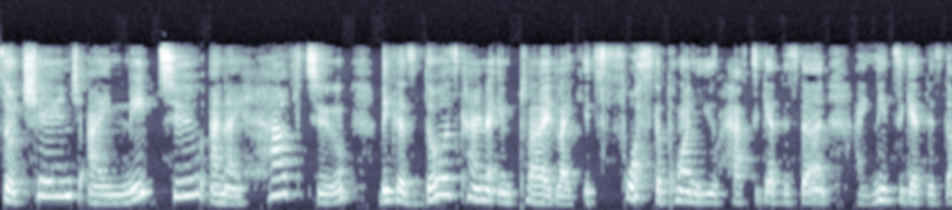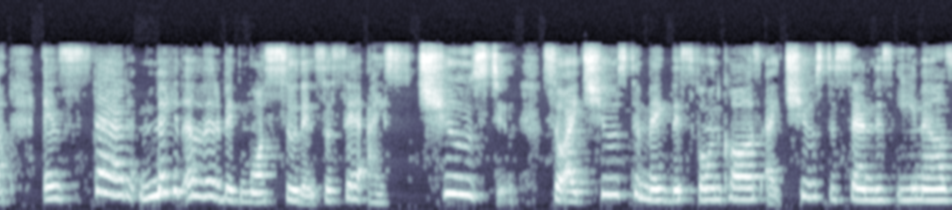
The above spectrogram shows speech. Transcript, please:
So change, I need to and I have to because those kind of implied like it's forced upon you, have to get this done. I need to get this done. Instead, make it a little bit more soothing. So say I choose to. So I choose to make these phone calls. I choose to send these emails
